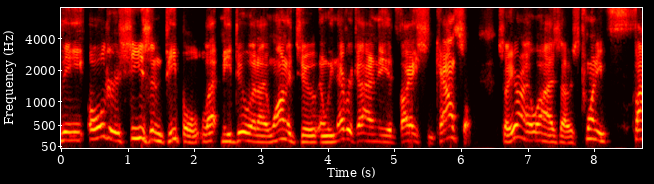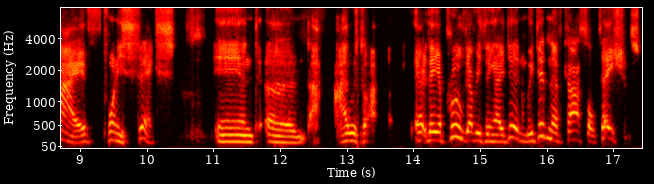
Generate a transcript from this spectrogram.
the older seasoned people let me do what I wanted to, and we never got any advice and counsel. So here I was, I was 25, 26, and uh, I was, uh, they approved everything I did, and we didn't have consultations.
